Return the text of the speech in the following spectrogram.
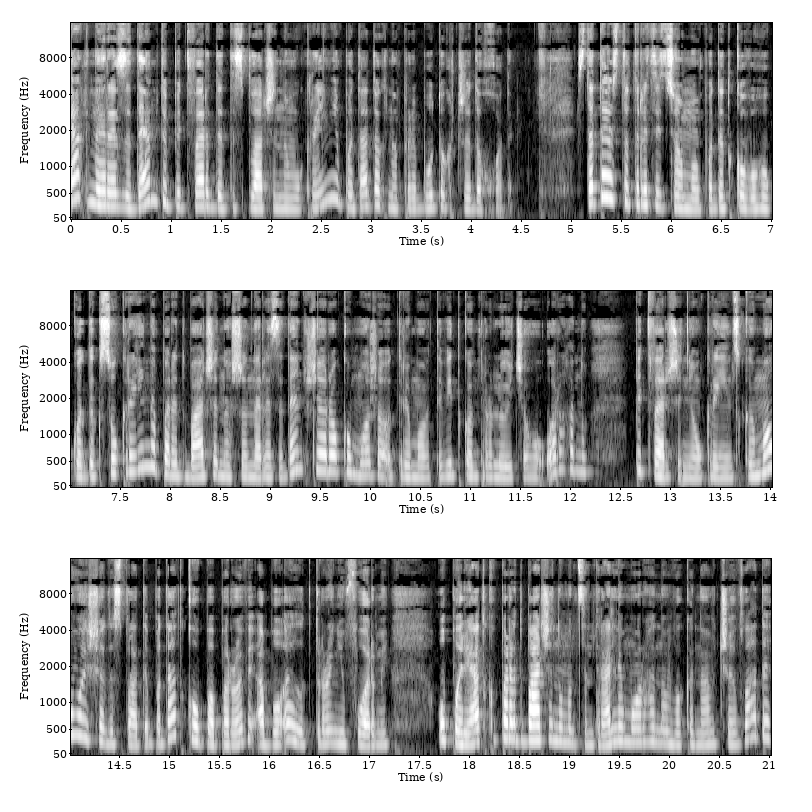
Як нерезиденту підтвердити сплачений в Україні податок на прибуток чи доходи? Статтею 137 Податкового кодексу України передбачено, що нерезидент щороку може отримувати від контролюючого органу підтвердження українською мовою щодо сплати податку у паперовій або електронній формі у порядку, передбаченому центральним органом виконавчої влади,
